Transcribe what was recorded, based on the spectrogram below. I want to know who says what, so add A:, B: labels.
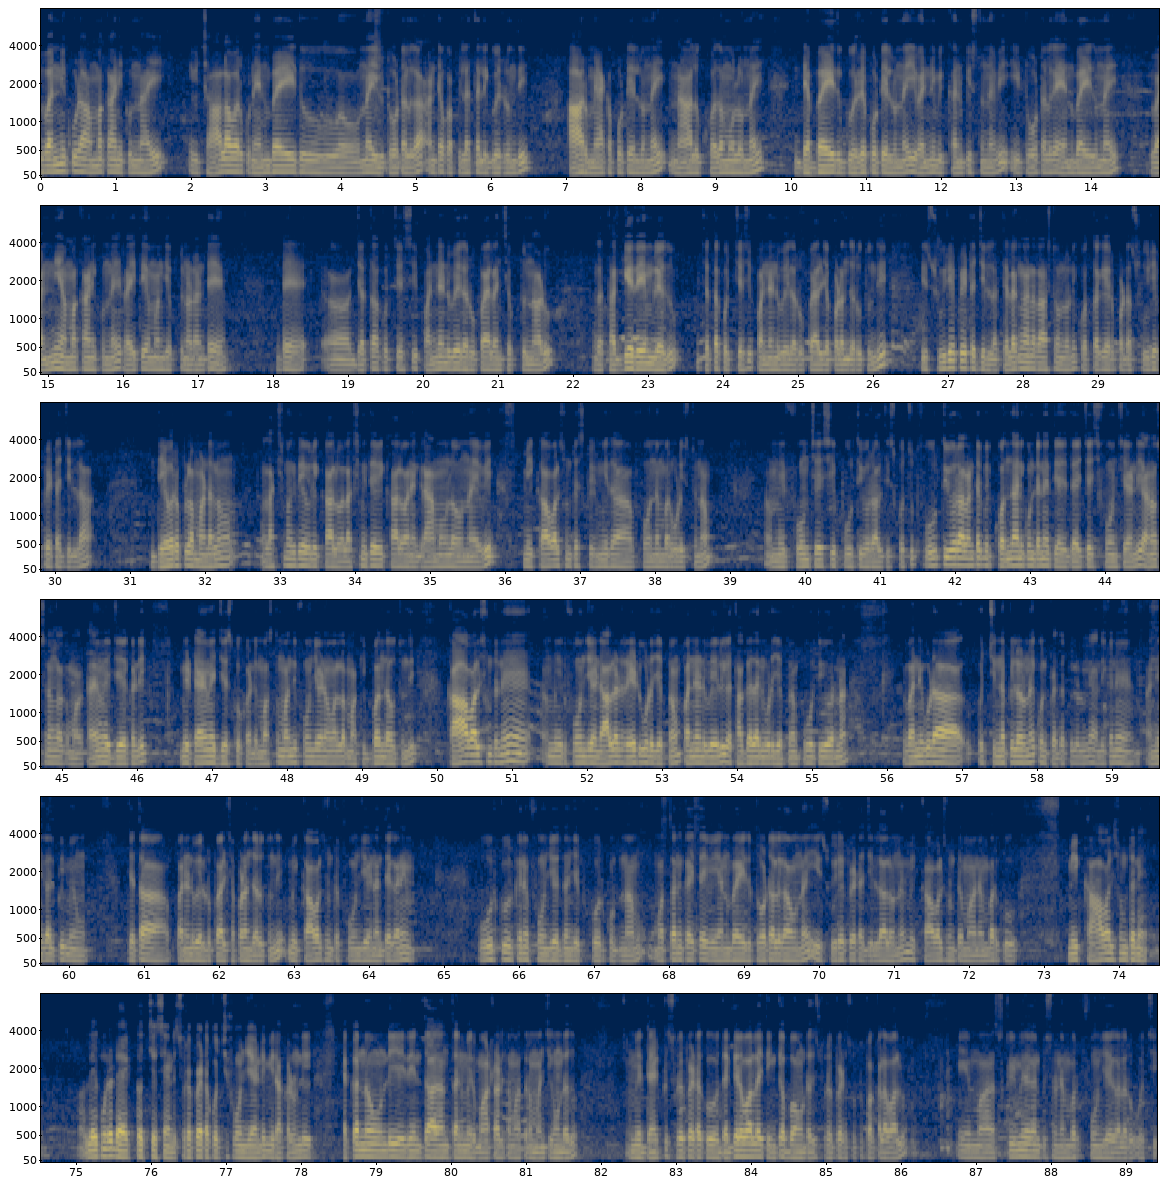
A: ఇవన్నీ కూడా అమ్మకానికి ఉన్నాయి. ఇవి చాలా వరకు ఎనభై ఐదు ఉన్నాయి టోటల్గా అంటే ఒక పిల్లతల్లి గొర్రె ఉంది ఆరు మేక పొట్టేళ్ళు ఉన్నాయి నాలుగు కొదములు ఉన్నాయి డెబ్బై ఐదు గొర్రె పొట్టేళ్ళు ఉన్నాయి. ఇవన్నీ మీకు కనిపిస్తున్నవి. ఈ టోటల్గా ఎనభై ఐదు ఉన్నాయి. ఇవన్నీ అమ్మకానికి ఉన్నాయి. రైతు ఏమని చెప్తున్నాడంటే అంటే జతకు వచ్చేసి పన్నెండు వేల రూపాయలు అని చెప్తున్నాడు. ఇంకా తగ్గేది ఏం లేదు. జతకు వచ్చేసి పన్నెండు వేల రూపాయలు చెప్పడం జరుగుతుంది. ఈ సూర్యాపేట జిల్లా తెలంగాణ రాష్ట్రంలోని కొత్తగా ఏర్పడ్డ సూర్యాపేట జిల్లా దేవరపుల మండలం లక్ష్మీదేవి కాలువ లక్ష్మీదేవి కాలువ అనే గ్రామంలో ఉన్నాయి మీకు కావాల్సి ఉంటే స్క్రీన్ మీద ఫోన్ నెంబర్ కూడా ఇస్తున్నాం. మీరు ఫోన్ చేసి పూర్తి వివరాలు తీసుకోవచ్చు. పూర్తి వివరాలు అంటే మీరు కొందానికుంటేనే దయచేసి ఫోన్ చేయండి. అనవసరంగా మాకు టైం వేస్ట్ చేయకండి. మీరు టైం వేస్ట్ చేసుకోకండి. మస్తు మంది ఫోన్ చేయడం వల్ల మాకు ఇబ్బంది అవుతుంది. కావాల్సి ఉంటేనే మీరు ఫోన్ చేయండి. ఆల్రెడీ రేటు కూడా చెప్పాం. పన్నెండు వేలు ఇక తగ్గదని కూడా చెప్పాము పూర్తి వివరణ. ఇవన్నీ కూడా చిన్న పిల్లలు ఉన్నాయి కొన్ని పెద్ద పిల్లలు ఉన్నాయి. అందుకనే అన్ని కలిపి మేము జత పన్నెండు వేల రూపాయలు చెప్పడం జరుగుతుంది. మీకు కావాల్సి ఉంటే ఫోన్ చేయండి అంతేగాని ఊరికి ఊరికనే ఫోన్ చేద్దని చెప్పి కోరుకుంటున్నాము. మొత్తానికైతే ఇవి ఎనభై ఐదు టోటల్గా ఉన్నాయి. ఈ సూర్యాపేట జిల్లాలో ఉన్నాయి. మీకు కావాల్సి ఉంటే మా నెంబర్కు మీకు కావాల్సి ఉంటేనే లేకుంటే డైరెక్ట్ వచ్చేసేయండి. సూర్యాపేటకు వచ్చి ఫోన్ చేయండి. మీరు అక్కడ ఉండి ఎక్కడనో ఉండి ఇదేంత అదంతా అని మీరు మాట్లాడితే మాత్రం మంచిగా ఉండదు. మీరు డైరెక్ట్ సూర్యాపేటకు దగ్గర వాళ్ళు అయితే ఇంకా బాగుంటుంది. సూర్యాపేట చుట్టుపక్కల వాళ్ళు. మా స్క్రీన్ మీద కనిపిస్తున్న నెంబర్కి ఫోన్ చేయగలరు వచ్చి.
